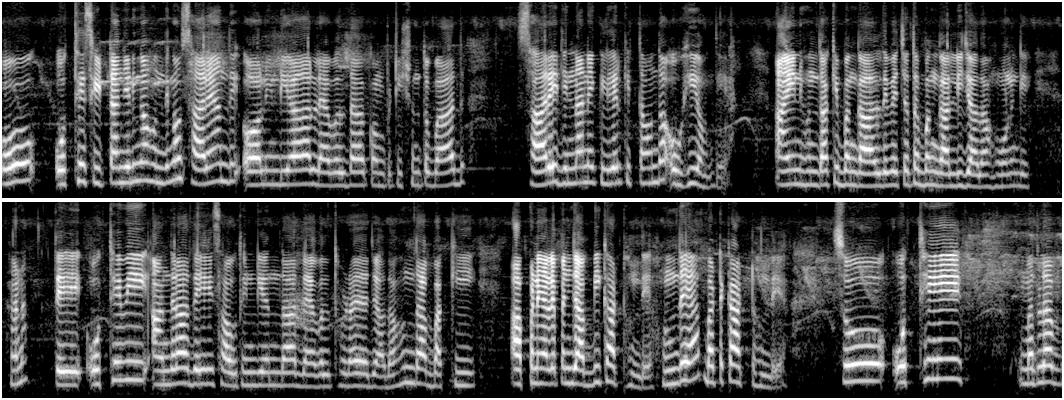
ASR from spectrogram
ਉਹ ਉੱਥੇ ਸੀਟਾਂ ਜਿਹੜੀਆਂ ਹੁੰਦੀਆਂ, ਉਹ ਸਾਰਿਆਂ ਦੀ 올 ਇੰਡੀਆ ਲੈਵਲ ਦਾ ਕੰਪੀਟੀਸ਼ਨ ਤੋਂ ਬਾਅਦ ਸਾਰੇ ਜਿਨ੍ਹਾਂ ਨੇ ਕਲੀਅਰ ਕੀਤਾ ਹੁੰਦਾ, ਉਹੀ ਆਉਂਦੇ ਆ। ਆਈ ਨਹੀਂ ਹੁੰਦਾ ਕਿ ਬੰਗਾਲ ਦੇ ਵਿੱਚ ਤਾਂ ਬੰਗਾਲੀ ਜ਼ਿਆਦਾ ਹੋਣਗੇ, ਹਨਾ? ਤੇ ਉੱਥੇ ਵੀ ਆਂਧਰਾ ਦੇ ਸਾਊਥ ਇੰਡੀਅਨ ਦਾ ਲੈਵਲ ਥੋੜਾ ਜਿਹਾ ਜ਼ਿਆਦਾ ਹੁੰਦਾ, ਬਾਕੀ ਆਪਣੇ ਵਾਲੇ ਪੰਜਾਬੀ ਘੱਟ ਹੁੰਦੇ ਆ ਹੁੰਦੇ ਆ ਬਟ ਘੱਟ ਹੁੰਦੇ ਆ। ਸੋ ਉੱਥੇ ਮਤਲਬ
